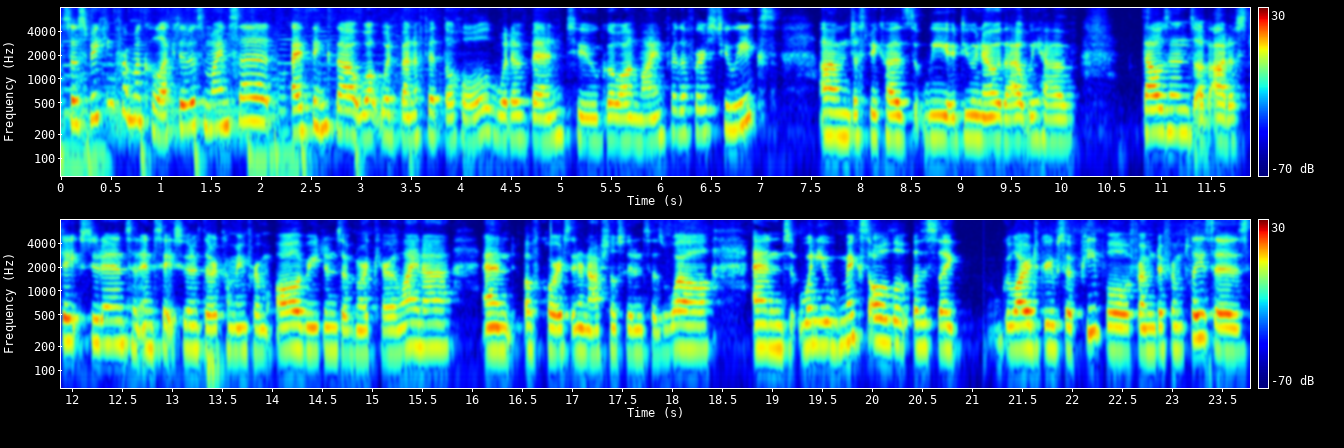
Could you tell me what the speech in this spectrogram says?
So, speaking from a collectivist mindset, I think that what would benefit the whole would have been to go online for the first two weeks, um, just because we do know that we have thousands of out of state students and in state students that are coming from all regions of North Carolina, and of course, international students as well. And when you mix all of this, like, large groups of people from different places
